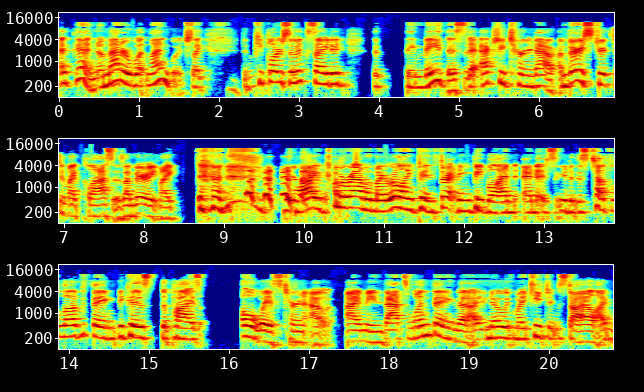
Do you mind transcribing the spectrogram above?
again, no matter what language, like the mm-hmm. people are so excited that they made this that it actually turned out. I'm very strict in my classes. I'm very like you know, I come around with my rolling pin threatening people and and it's you know this tough love thing because the pies always turn out. I mean, that's one thing that I know with my teaching style. I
